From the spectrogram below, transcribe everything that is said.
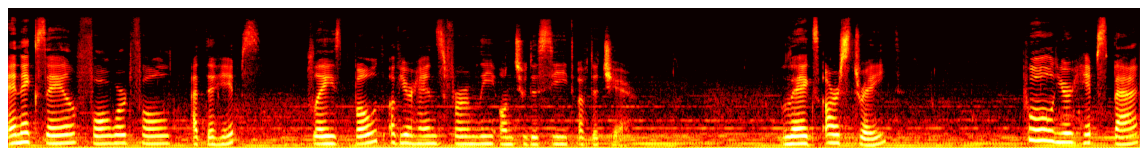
and exhale, forward fold at the hips. Place both of your hands firmly onto the seat of the chair. Legs are straight. Pull your hips back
